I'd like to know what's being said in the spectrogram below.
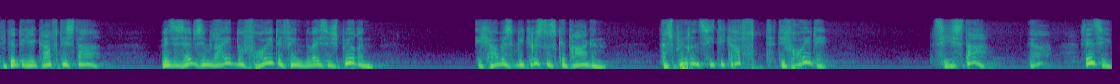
Die göttliche Kraft ist da. Wenn sie selbst im Leid noch Freude finden, weil sie spüren, ich habe es mit Christus getragen, dann spüren sie die Kraft, die Freude. Sie ist da. Ja? Sehen Sie?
